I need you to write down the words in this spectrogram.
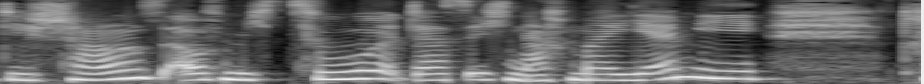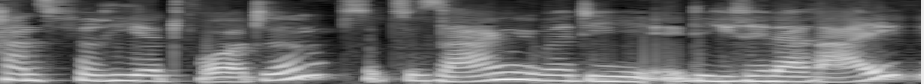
die Chance auf mich zu, dass ich nach Miami transferiert wurde, sozusagen über die, die Reederei.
